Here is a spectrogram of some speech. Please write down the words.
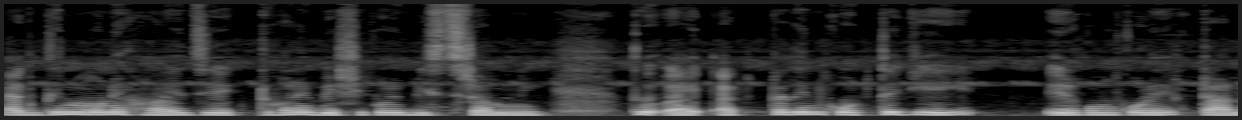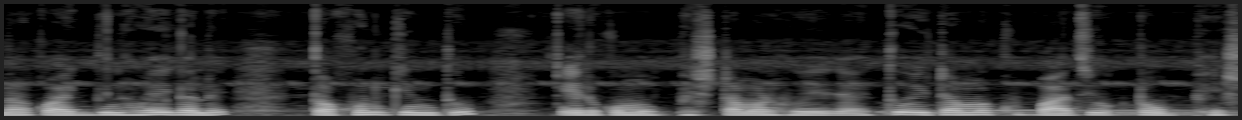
একদিন মনে হয় যে একটুখানি বেশি করে বিশ্রাম নিই। তো একটা দিন করতে গিয়েই এরকম করে টানা কয়েকদিন হয়ে গেলে তখন কিন্তু এরকম অভ্যেসটা আমার হয়ে যায়। তো এটা আমার খুব বাজে একটা অভ্যেস।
